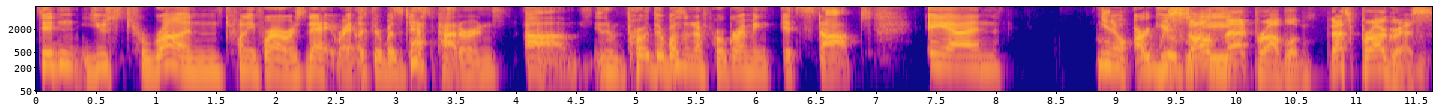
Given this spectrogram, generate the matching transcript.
didn't used to run 24 hours a day, right? Like there was a test pattern. Um, you know, pro- there wasn't enough programming, it stopped. And you know, arguably we solved that problem. That's progress.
